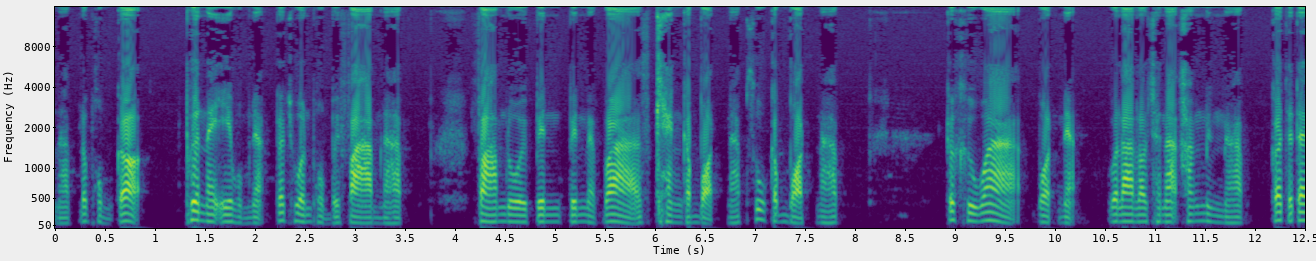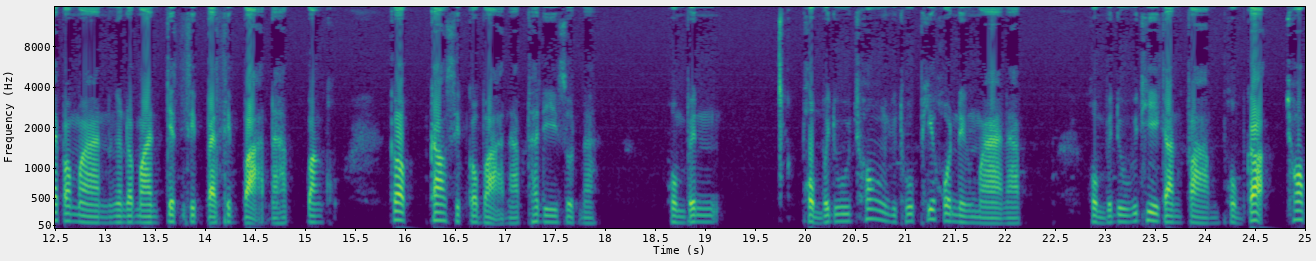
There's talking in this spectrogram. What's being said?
นะครับ แล้วผมก็เพื่อนในเอผมเนี่ยก็ชวนผมไปฟาร์มนะครับ ฟาร์มโดยเป็นเป็นแบบว่าแข่งกับบอทนะครับ สู้กับบอทนะครับ ก็คือว่าบอทเนี่ย เวลาเราชนะครั้งหนึ่งนะครับ ก็จะได้ประมาณเงินประมาณเจ็ดสิบแปดสิบาทนะครับ บางก็เก้าสิบกว่าบาทนะครับ ถ้าดีสุดนะ ผมเป็นผมไปดูช่อง YouTube พี่คนหนึ่งมานะครับ ผมไปดูวิธีการฟาร์ม ผมก็ชอบ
